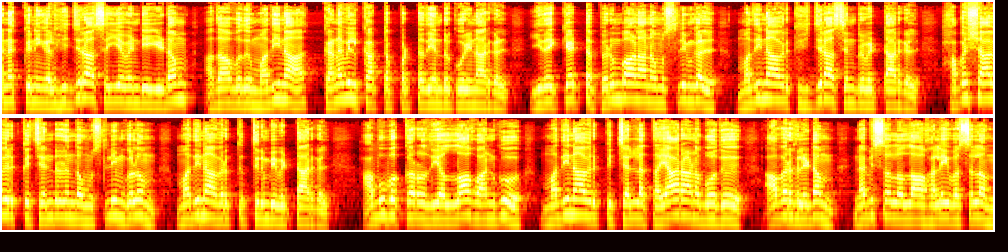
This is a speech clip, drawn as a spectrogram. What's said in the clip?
எனக்கு நீங்கள் ஹிஜ்ரா செய்ய வேண்டிய இடம் அதாவது மதினா கனவில் காட்டப்பட்டது என்று கூறினார்கள். இதை கேட்ட பெரும்பாலான முஸ்லிம்கள் மதினாவிற்கு ஹிஜ்ரா சென்று விட்டார்கள். ஹபஷாவிற்கு சென்றிருந்த முஸ்லிம்களும் மதினாவிற்கு திரும்பிவிட்டார்கள் அபுபக்கரது அல்லாஹ் அன்கு மதினாவிற்கு செல்ல தயாரான போது அவர்களிடம் நபிசல்லாஹ் அலைவசலம் வசலம்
